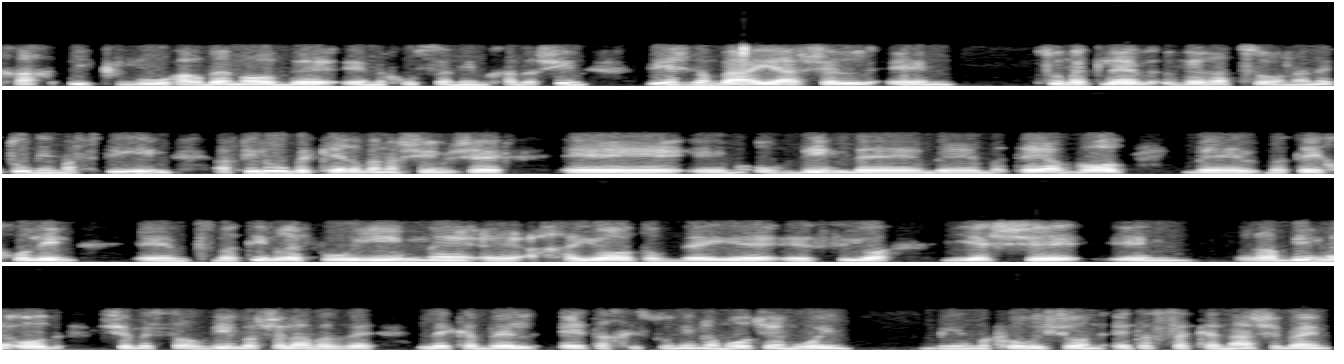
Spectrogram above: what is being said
וכך עיכבו הרבה מאוד uh, מחוסנים חדשים. ויש גם בעיה של um, תשומת לב ורצון. הנתונים מפתיעים, אפילו בקרב אנשים שעובדים uh, בבתי אבות, בבתי חולים, צוותים רפואיים, אחיות, עובדי סיוע, יש רבים מאוד שמסרבים בשלב הזה לקבל את החיסונים, למרות שהם רואים ממקור ראשון את הסכנה שבהם.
